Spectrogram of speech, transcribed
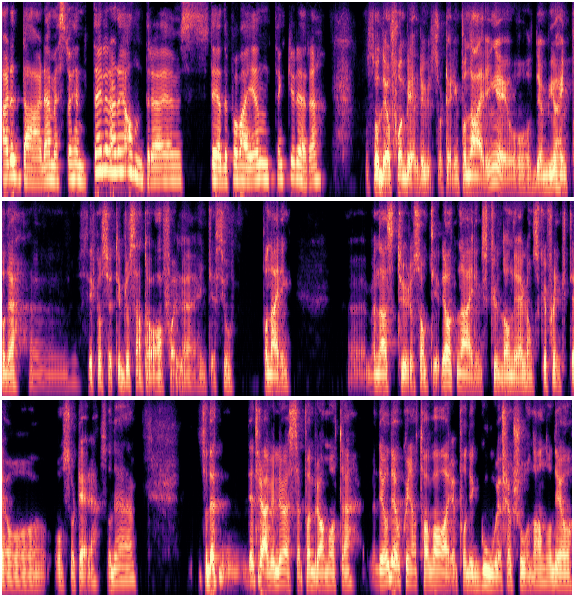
Er det der det er mest å hente, eller er det andre steder på veien, tenker dere? Så Det å få en bedre utsortering på næring er jo det er mye å hente på det. Ca. 70% av avfallet hentes jo på næring. Eh, men jeg tror jo samtidig at næringskundene er ganske flinke til å, å sortere. Så, det, så det, det, tror jeg vi løser på en bra måte. Men det er jo det å kunne ta vare på de gode fraksjonene, og det å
